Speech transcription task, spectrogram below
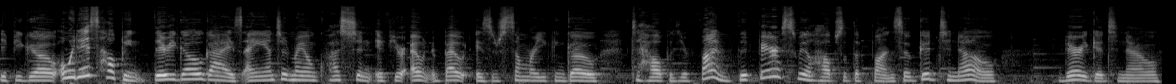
if you go, oh, it is helping. There you go, guys. I answered my own question. If you're out and about, is there somewhere you can go to help with your fun? The Ferris wheel helps with the fun. So good to know. Very good to know.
